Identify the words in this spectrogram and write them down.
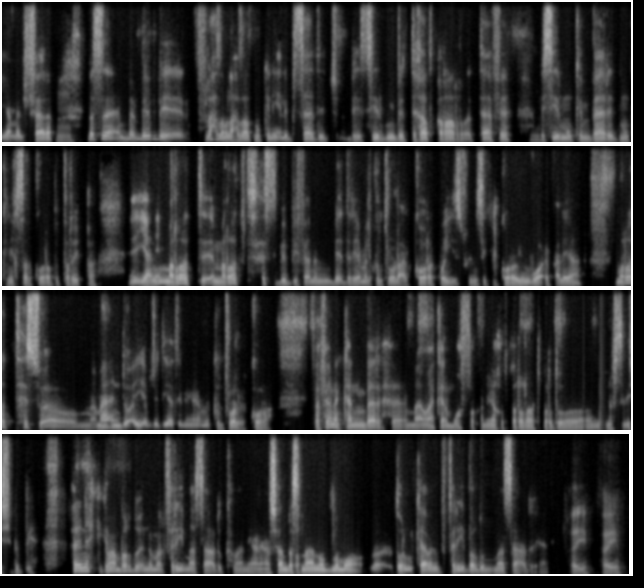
يعمل فارق. بس بيبي في لحظة من اللحظات ممكن يقلب ساذج بيصير باتخاذ قرار تافه بيصير ممكن بارد ممكن يخسر كورة بطريقة. يعني مرات مرات بتحس بيبي فعلا بيقدر يعمل control على الكورة كويس ويمسك الكورة ويوقف عليها. مرات تحسه ما عنده أي أبجديات إنه يعمل control على الكورة. ففعلا كان امبارح ما, كان موفق إنه ياخذ قرارات برضه نفس الشيء بيبي. خلينا نحكي كمان برضه إنه الفريق ما ساعده كمان يعني عشان بس ما نظلمه ظلم كامل الفريق برضه ما ساعده يعني. اي اي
